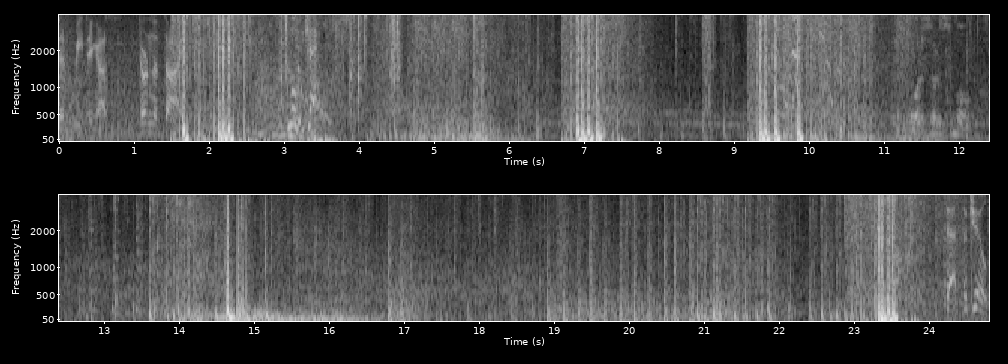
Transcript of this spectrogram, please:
They're beating us. Turn the tide. Smoke check. Order smoke. That's a kill.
